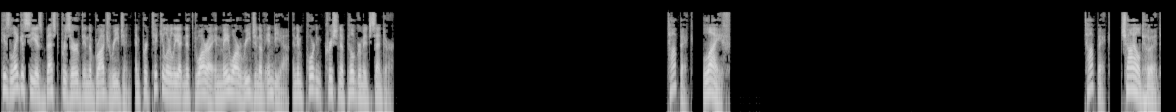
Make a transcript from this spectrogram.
His legacy is best preserved in the Braj region, and particularly at Nathdwara in Mewar region of India, an important Krishna pilgrimage centre. Life. Childhood.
